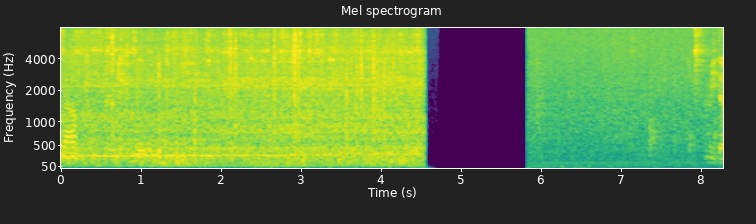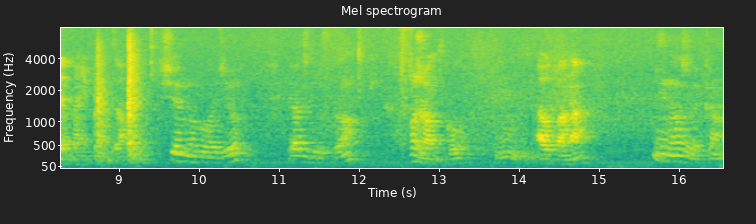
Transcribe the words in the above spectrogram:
Sprawę. Witam Panie Pęto. Siema Władziu. Jak zdrówko? W porządku. A u Pana? Nie narzekam.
